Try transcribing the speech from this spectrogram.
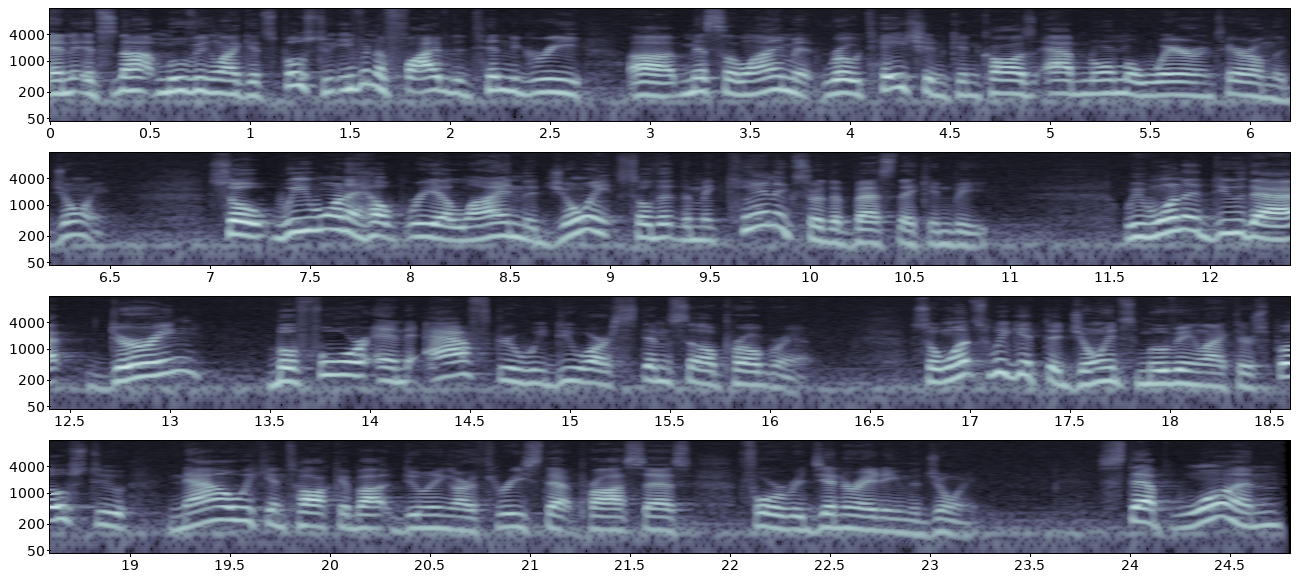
and it's not moving like it's supposed to, even a 5 to 10 degree uh, misalignment rotation can cause abnormal wear and tear on the joint. So, we want to help realign the joint so that the mechanics are the best they can be. We want to do that during, before, and after we do our stem cell program. So once we get the joints moving like they're supposed to, now we can talk about doing our three-step process for regenerating the joint. Step one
